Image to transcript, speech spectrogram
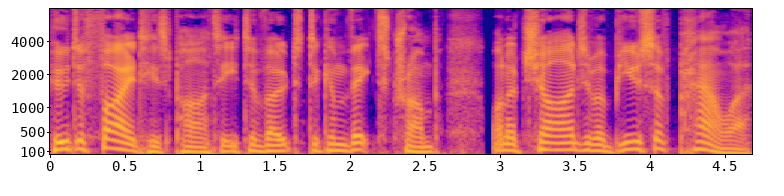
who defied his party to vote to convict Trump on a charge of abuse of power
